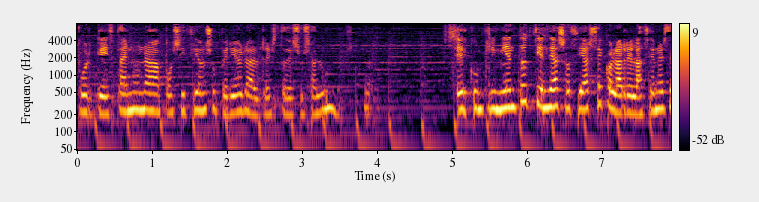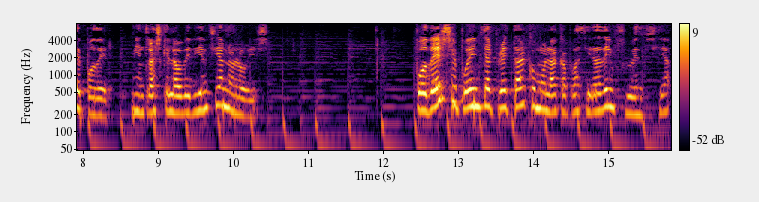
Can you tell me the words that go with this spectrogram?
porque está en una posición superior al resto de sus alumnos. El cumplimiento tiende a asociarse con las relaciones de poder, mientras que la obediencia no lo es. Poder se puede interpretar como la capacidad de influencia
